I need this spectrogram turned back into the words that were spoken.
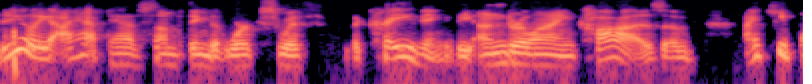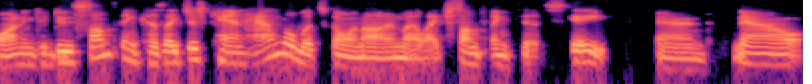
really, I have to have something that works with the craving, the underlying cause of I keep wanting to do something because I just can't handle what's going on in my life, something to escape. And now,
